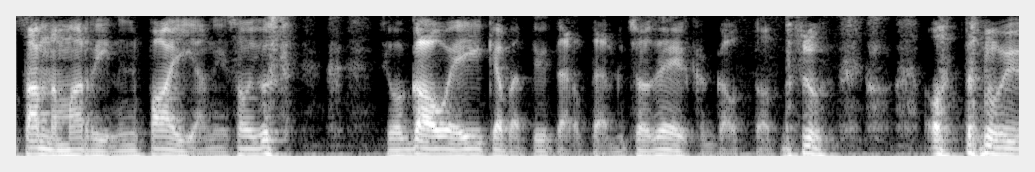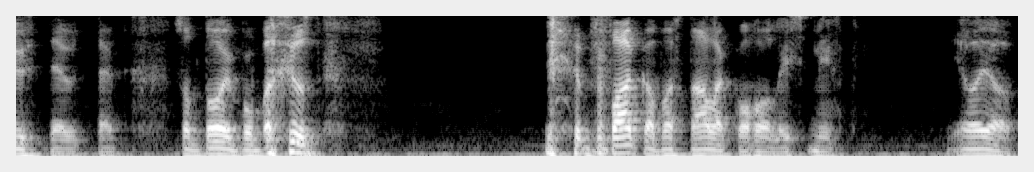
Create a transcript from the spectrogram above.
Sanna Marinin faija, niin se on just, se on kauhean ikävä tytärtä ja nyt se on Seiskan kautta ottanut, ottanut yhteyttä. Se on toipumassa just vakavasta alkoholismista. Joo joo.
